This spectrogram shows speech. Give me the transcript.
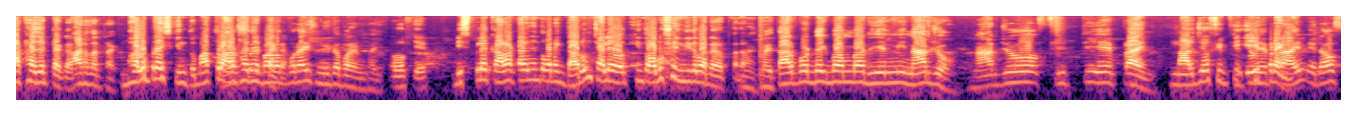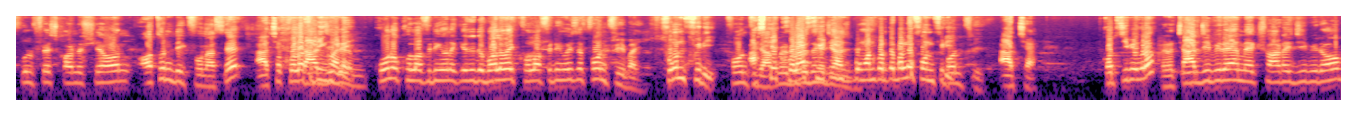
আট হাজার টাকা। আট হাজার টাকা। ভালো প্রাইস কিন্তু মাত্র আট হাজার ভালো প্রাইস নিতে পারেন ভাই। ওকে ডিসপ্লে কালারটা কিন্তু অনেক দারুণ চাইলে কিন্তু অবশ্যই নিতে পারেন আপনারা। ভাই তারপর দেখব আমরা Realme Narzo Narzo fifty A prime Narzo fifty eight prime prime এটাও full fresh condition authentic phone আছে। আচ্ছা খোলা ফিটিং হয় কোনো খোলা ফিটিং হয় না কেউ যদি বলে ভাই খোলা ফিটিং হয়েছে ফোন ফ্রি ভাই। ফোন ফ্রি আজকে খোলা আসবে। প্রমাণ করতে পারলে ফোন ফ্রি ফোন ফ্রি আচ্ছা। কত জিবি এগুলো? চার জিবি র্যাম একশো আঠাশ GB ROM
